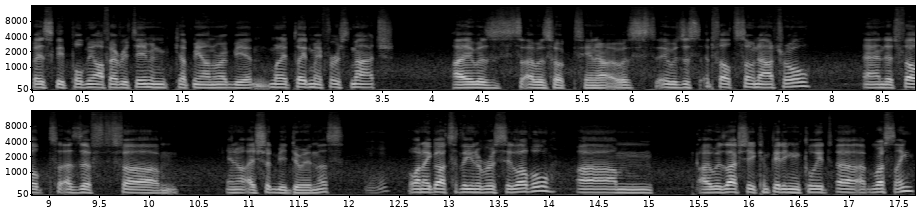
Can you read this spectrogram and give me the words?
basically pulled me off every team and kept me on rugby. And when I played my first match, I was I was hooked. You know, it was it was just it felt so natural, and it felt as if um, you know I should be doing this. Mhm. When I got to the university level, um, I was actually competing in collegiate uh, wrestling.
